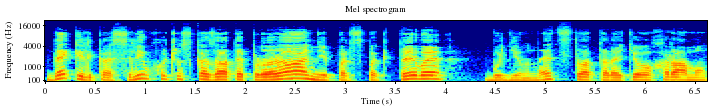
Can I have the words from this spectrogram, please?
декілька слів хочу сказати про реальні перспективи будівництва третього храму.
